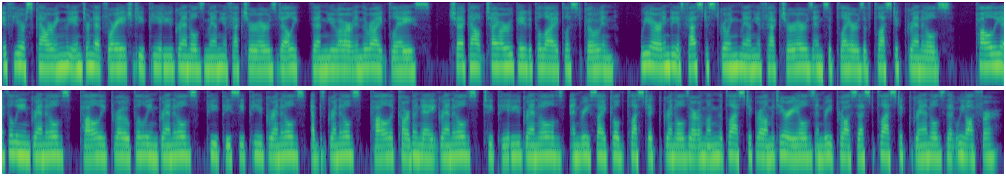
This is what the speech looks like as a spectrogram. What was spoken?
If you're scouring the internet for HDPE granules manufacturers Delhi, then you are in the right place. Check out Tirupaidipalai We are India's fastest growing manufacturers and suppliers of plastic granules. Polyethylene granules, polypropylene granules, PPCP granules, ABS granules, polycarbonate granules, TPE granules, and recycled plastic granules are among the plastic raw materials and reprocessed plastic granules that we offer.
